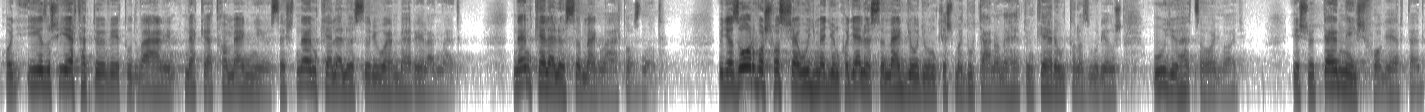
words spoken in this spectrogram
hogy Jézus érthetővé tud válni neked, ha megnyílsz, és nem kell először jó emberré lenned. Nem kell először megváltoznod. Ugye az orvoshoz se úgy megyünk, hogy először meggyógyulunk, és majd utána mehetünk. Erre utal az Úr Jézus. Úgy jöhetsz, ahogy vagy. És ő tenni is fog, érted?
